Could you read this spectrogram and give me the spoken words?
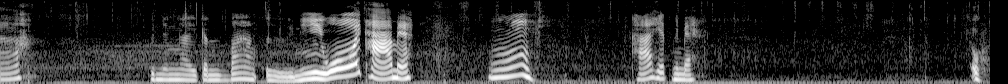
ะ เป็นยังไงกันบ้าง เออนี่โว้ยขาแหมอืมขาเห็ดนี่แหมโอ้โห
